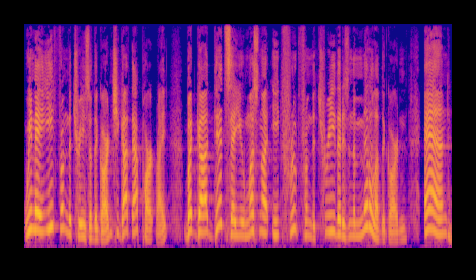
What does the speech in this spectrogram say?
we may eat from the trees of the garden. She got that part right. But God did say, You must not eat fruit from the tree that is in the middle of the garden, and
